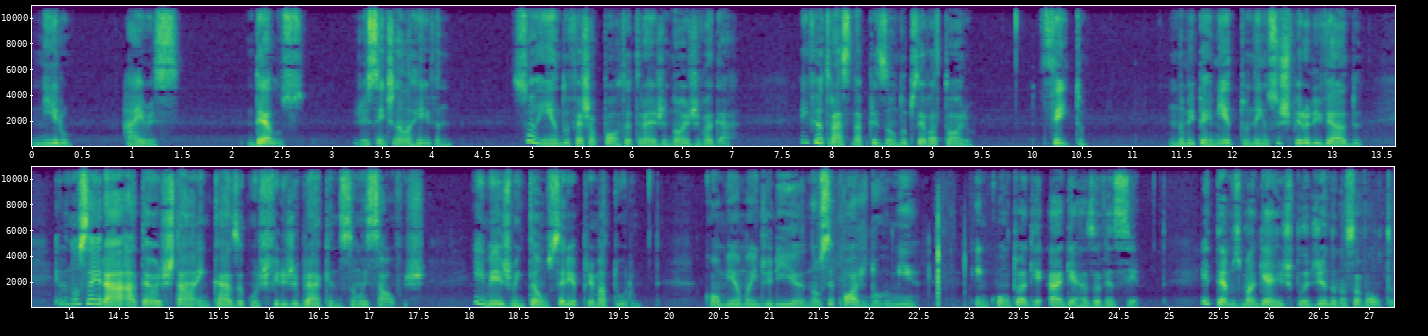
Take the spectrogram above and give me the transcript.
Niro. Iris. Delos. Diz Sentinela Raven. Sorrindo, fecha a porta atrás de nós devagar. Infiltrar-se na prisão do observatório. Feito. Não me permito nem um suspiro aliviado. Ele não sairá até eu estar em casa com os filhos de Bracken são e salvos. E mesmo então seria prematuro. Como minha mãe diria, não se pode dormir enquanto há guerras a vencer. E temos uma guerra explodindo à nossa volta.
